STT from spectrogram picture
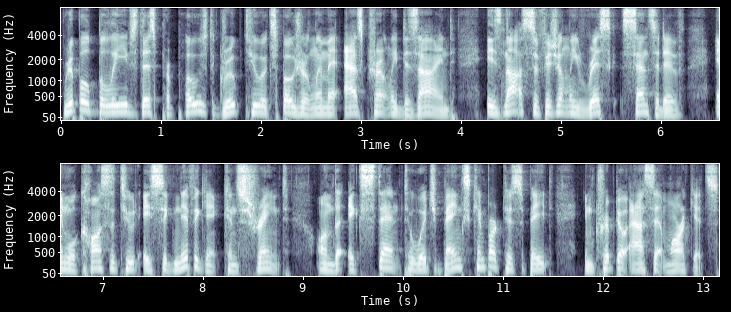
Ripple believes this proposed Group 2 exposure limit, as currently designed, is not sufficiently risk sensitive and will constitute a significant constraint on the extent to which banks can participate in crypto asset markets.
